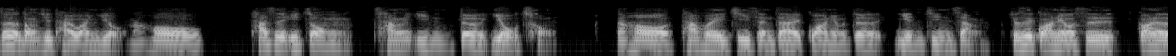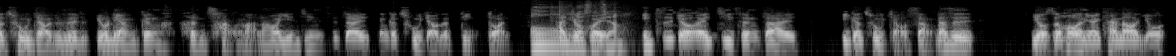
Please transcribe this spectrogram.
这个东西台湾有，然后它是一种苍蝇的幼虫，然后它会寄生在瓜牛的眼睛上，就是瓜牛是。瓜牛的触角就是有两根很长嘛，然后眼睛是在那个触角的顶端，哦，它就会一只就会寄生在一个触角上，但是有时候你会看到有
